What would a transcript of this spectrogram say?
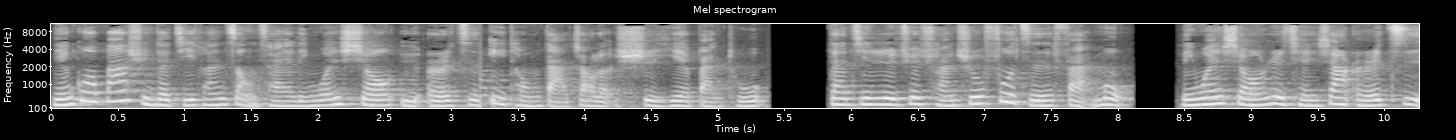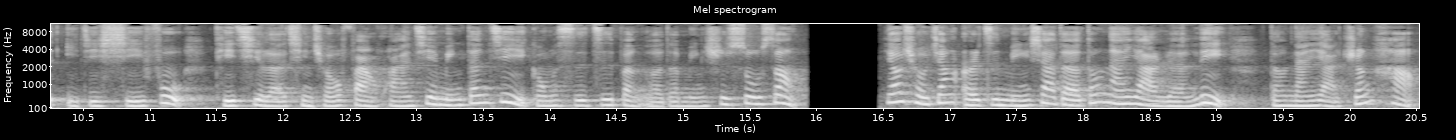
年过八旬的集团总裁林文雄与儿子一同打造了事业版图，但近日却传出父子反目。林文雄日前向儿子以及媳妇提起了请求返还借名登记公司资本额的民事诉讼，要求将儿子名下的东南亚人力、东南亚真好、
